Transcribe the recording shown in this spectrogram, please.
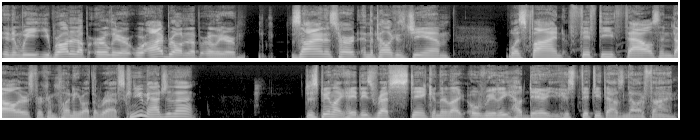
and we you brought it up earlier, or I brought it up earlier. Zion is hurt, and the Pelicans GM was fined fifty thousand dollars for complaining about the refs. Can you imagine that? Just being like, "Hey, these refs stink," and they're like, "Oh, really? How dare you? Here's fifty thousand dollar fine."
